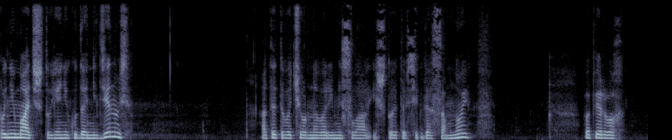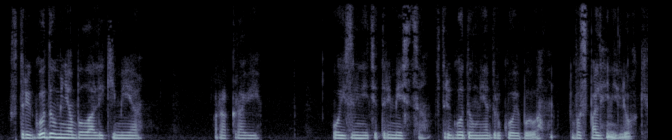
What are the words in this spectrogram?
понимать, что я никуда не денусь от этого черного ремесла, и что это всегда со мной. Во-первых, в три года у меня была лейкемия, рак крови. Ой, извините, три месяца. В три года у меня другое было. Воспаление легких.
